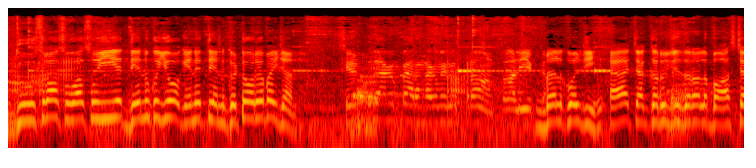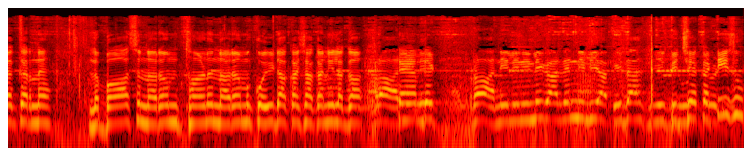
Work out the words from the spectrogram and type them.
ਦੂਸਰਾ ਸੂਆ ਸੂਈ ਹੈ ਦਿਨ ਕੋਈ ਹੋ ਗਏ ਨੇ ਤਿੰਨ ਘਟੋਰੇ ਭਾਈਜਾਨ ਸਿਰ ਤੋਂ ਲੈ ਕੇ ਪੈਰਾਂ ਤੱਕ ਵੇਖੋ ਭਰਾ ਕਾਲੀ ਇੱਕ। ਬਿਲਕੁਲ ਜੀ ਇਹ ਚੈੱਕ ਕਰੋ ਜੀ ਜ਼ਰਾ ਲਿਬਾਸ ਚੈੱਕ ਕਰਨਾ ਹੈ। ਲਿਬਾਸ ਨਰਮ ਥਣ ਨਰਮ ਕੋਈ ਡਾਕਾ ਸ਼ਾਕਾ ਨਹੀਂ ਲੱਗਾ। ਭਰਾ ਟਾਈਮ ਦੇ ਭਰਾ ਨੀਲੀ ਨੀਲੀ ਕਰਦੇ ਨੀਲੀ ਆਪੀ ਦੱਸਦੀ ਪਿੱਛੇ ਕੱਟੀ ਸੂ?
